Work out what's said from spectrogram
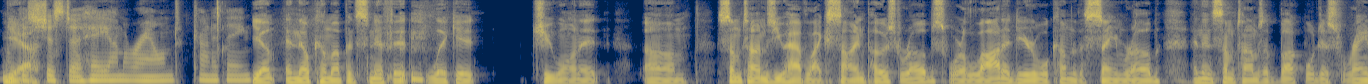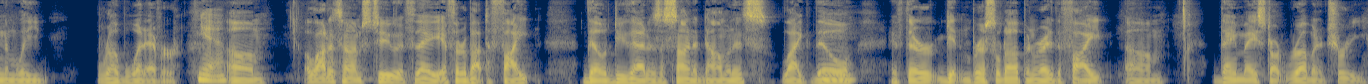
Like Yeah. it's just a hey, I'm around kind of thing. Yep, and they'll come up and sniff it, lick it, chew on it. Um, sometimes you have like signpost rubs where a lot of deer will come to the same rub, and then sometimes a buck will just randomly rub whatever. Yeah. Um, a lot of times too, if they if they're about to fight, they'll do that as a sign of dominance. Like they'll if they're getting bristled up and ready to fight, um, they may start rubbing a tree.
